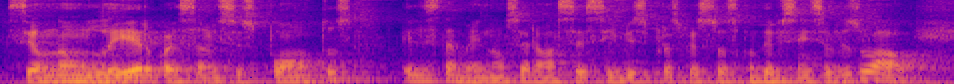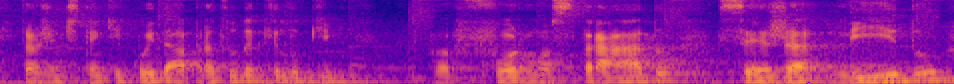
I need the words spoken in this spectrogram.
Se eu não ler quais são esses pontos, eles também não serão acessíveis para as pessoas com deficiência visual. Então a gente tem que cuidar para tudo aquilo que for mostrado, seja lido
